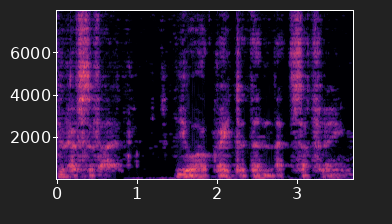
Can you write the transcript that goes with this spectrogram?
You have survived. You are greater than that suffering.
